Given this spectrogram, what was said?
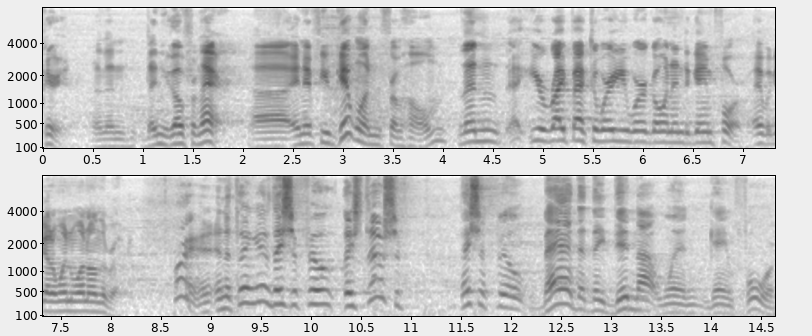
Period. And then, then you go from there. Uh, and if you get one from home, then you're right back to where you were going into game four. Hey, we got to win one on the road. Right, and the thing is, they should feel they still should they should feel bad that they did not win Game Four,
